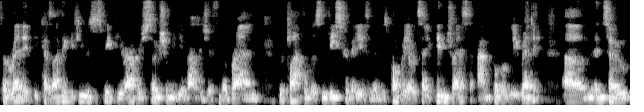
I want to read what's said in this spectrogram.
for Reddit, because I think if you were to speak to your average social media manager from a brand, the platform that's least familiar to them is probably, I would say, Pinterest and probably Reddit. Um, and so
